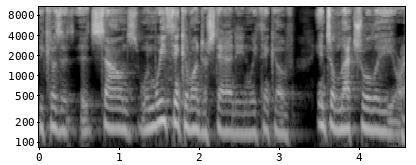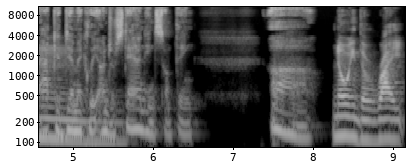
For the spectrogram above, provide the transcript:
because it it sounds when we think of understanding, we think of intellectually or academically Mm. understanding something. Uh, Knowing the right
